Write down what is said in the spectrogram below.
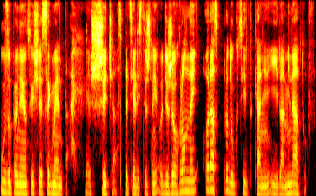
uzupełniających się segmentach: szycia specjalistycznej odzieży ochronnej oraz produkcji tkanin i laminatów.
